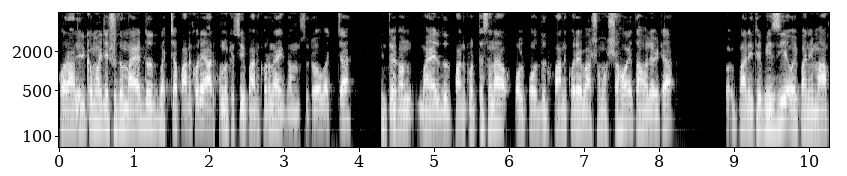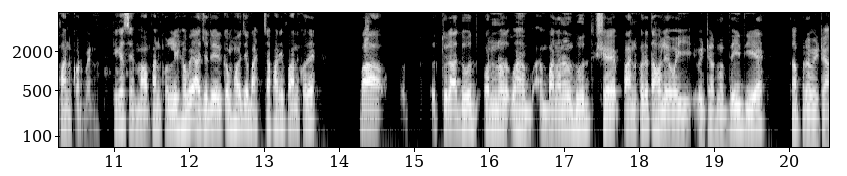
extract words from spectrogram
করানো এরকম হয় যে শুধু মায়ের দুধ বাচ্চা পান করে, আর কোনো কিছুই পান করে না, একদম ছোটো বাচ্চা, কিন্তু এখন মায়ের দুধ পান করতেছে না, অল্প দুধ পান করে বা সমস্যা হয়, তাহলে ওইটা পানিতে ভিজিয়ে ওই পানি মা পান করবেন। ঠিক আছে? মা পান করলেই হবে। আর যদি এরকম হয় যে বাচ্চা পানি পান করে বা তুলা দুধ, অন্য বানানো দুধ সে পান করে, তাহলে ওই, ওইটার মধ্যেই দিয়ে তারপরে ওইটা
